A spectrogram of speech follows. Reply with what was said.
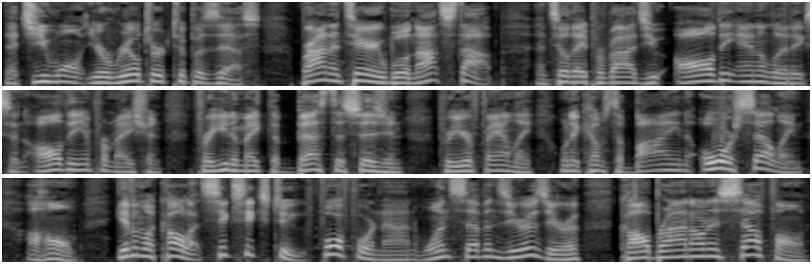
that you want your realtor to possess. Brian and Terry will not stop until they provide you all the analytics and all the information for you to make the best decision for your family when it comes to buying or selling a home. Give them a call at 662 449 1700. Call Brian on his cell phone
